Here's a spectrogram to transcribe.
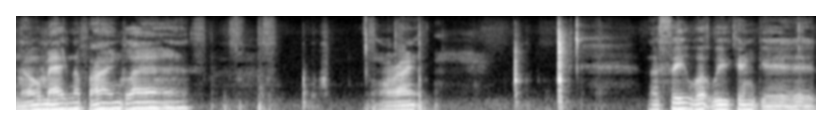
No magnifying glass. All right. Let's see what we can get.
